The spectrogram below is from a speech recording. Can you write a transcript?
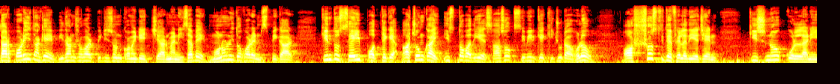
তারপরেই তাকে বিধানসভার পিটিশন কমিটির চেয়ারম্যান হিসাবে মনোনীত করেন স্পিকার। কিন্তু সেই পদ থেকে আচমকায় ইস্তফা দিয়ে শাসক শিবিরকে কিছুটা হলেও অস্বস্তিতে ফেলে দিয়েছেন কৃষ্ণ কল্যাণী।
